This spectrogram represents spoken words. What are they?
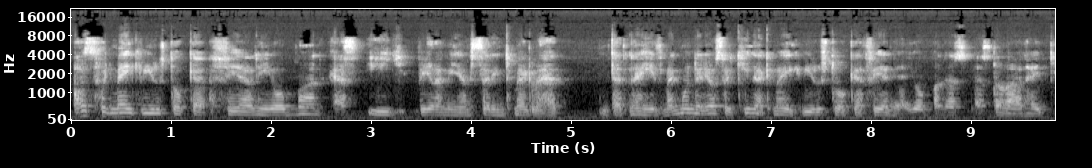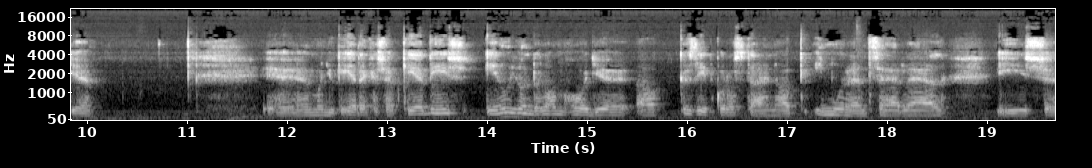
Az, hogy melyik vírustól kell félni jobban, ezt így véleményem szerint meg lehet, tehát nehéz megmondani. Az, hogy kinek melyik vírustól kell félnie jobban, ez, ez talán egy, mondjuk érdekesebb kérdés. Én úgy gondolom, hogy a középkorosztálynak immunrendszerrel és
